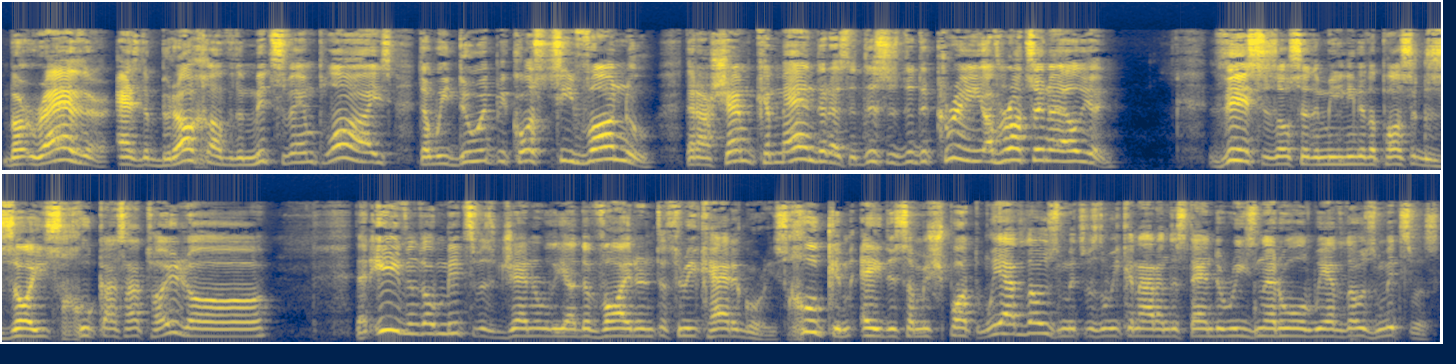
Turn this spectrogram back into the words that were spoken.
but rather, as the bracha of the mitzvah implies, that we do it because tzivanu, that Hashem commanded us that this is the decree of Ratzon Elyon. This is also the meaning of the pasuk Zois Chukas HaTorah that even though mitzvahs generally are divided into three categories, chukim, edus, and mishpatim, we have those mitzvahs that we cannot understand the reason at all. We have those mitzvahs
